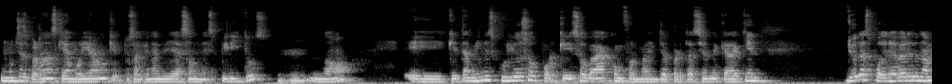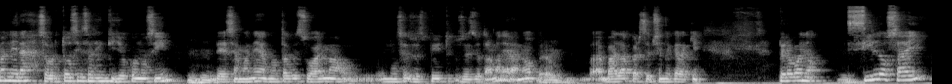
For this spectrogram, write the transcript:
muchas personas que ya murieron que pues al final ya son espíritus. ¿no? Eh, que también es curioso porque eso va conforme a la interpretación de cada quien. Yo las podría ver de una manera, sobre todo si es alguien que yo conocí, de esa manera, no tal vez su alma o no sé su espíritu, pues es de otra manera, ¿no? Pero Ujú. va va la percepción de cada quien. Pero bueno, Ujú. sí los hay,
